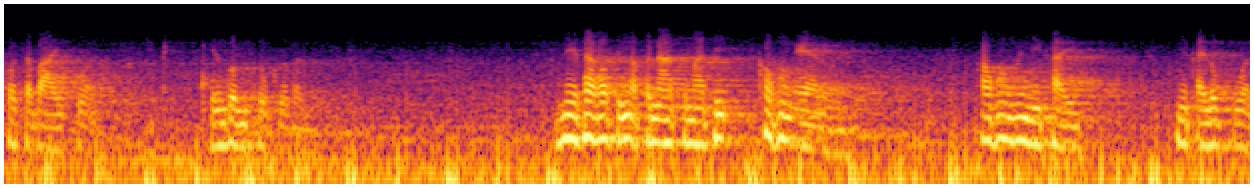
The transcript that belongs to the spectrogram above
ก็สบายส่วนเห็นความสุขแล้วกันนี่ถ้าเขาถึงอัปปนาสมาธิเข้าห้องแอร์เลยเข้าห้องไม่มีใคร มีใครรบกวน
